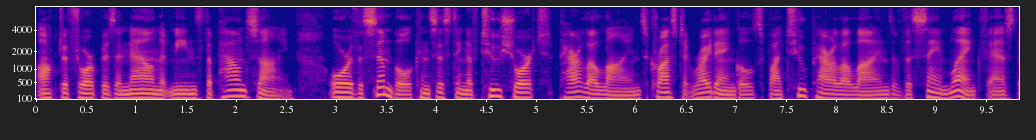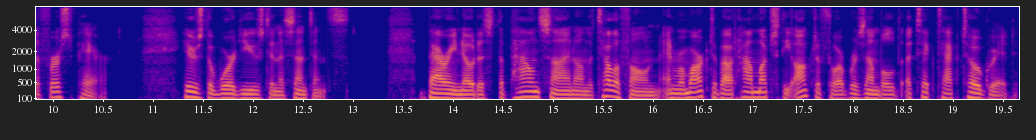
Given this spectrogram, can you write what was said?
Octothorpe is a noun that means the pound sign, or the symbol consisting of two short, parallel lines crossed at right angles by two parallel lines of the same length as the first pair. Here's the word used in a sentence. Barry noticed the pound sign on the telephone and remarked about how much the octothorpe resembled a tic tac toe grid.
